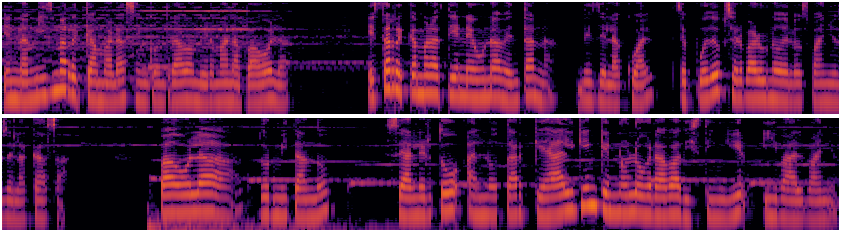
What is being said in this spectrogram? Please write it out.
en la misma recámara se encontraba mi hermana Paola. Esta recámara tiene una ventana, desde la cual se puede observar uno de los baños de la casa. Paola, dormitando, se alertó al notar que alguien que no lograba distinguir iba al baño,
